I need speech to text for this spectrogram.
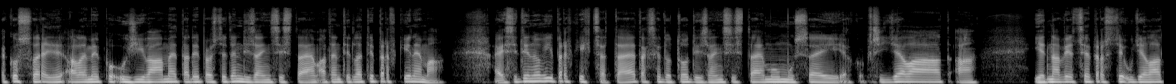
jako sorry, ale my používáme tady prostě ten design systém a ten tyhle ty prvky nemá. A jestli ty nové prvky chcete, tak se do toho design systému musí jako přidělat a jedna věc je prostě udělat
